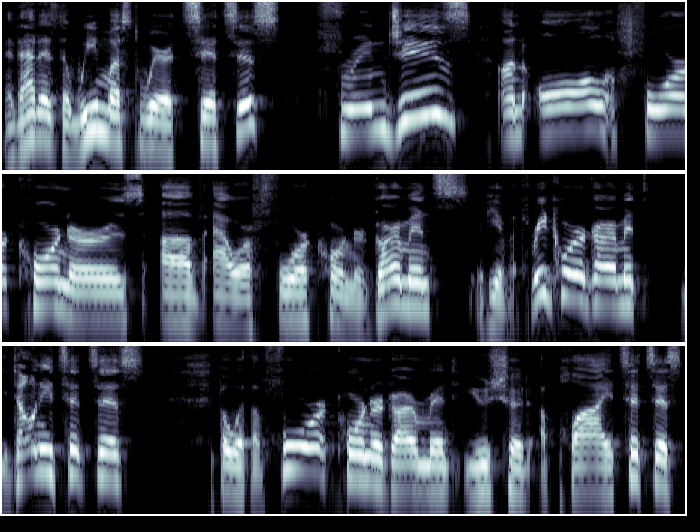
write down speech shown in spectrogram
And that is that we must wear tzitzis, fringes on all four corners of our four corner garments. If you have a three corner garment, you don't need tzitzis. But with a four corner garment, you should apply tzitzis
